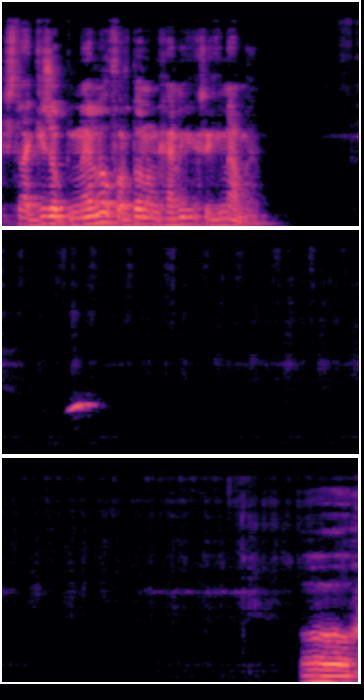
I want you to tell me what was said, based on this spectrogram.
στραγγίζω πινέλο, φορτώνω μηχανή και ξεκινάμε. Οχ.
